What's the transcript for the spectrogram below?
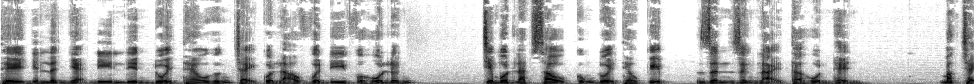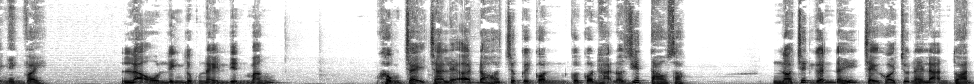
thể như lần nhẹ đi liền đuổi theo hướng chạy của lão vừa đi vừa hồ lớn. Chỉ một lát sau cũng đuổi theo kịp, dần dừng lại thở hổn hển. Bác chạy nhanh vậy. Lão Linh lúc này liền mắng. Không chạy chả lẽ ở đó cho cái con con con hạ nó giết tao sao? Nó chết gần đấy, chạy khỏi chỗ này là an toàn.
